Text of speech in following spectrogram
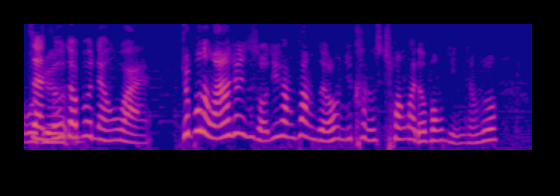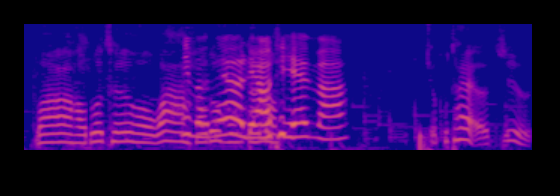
我就整路都不能玩？就不能玩啊！就一直手机上放着，然后你就看着窗外的风景，想说，哇，好多车哦，哇，你们没有聊天吗？就不太，就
